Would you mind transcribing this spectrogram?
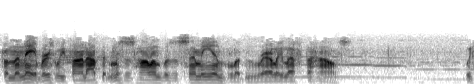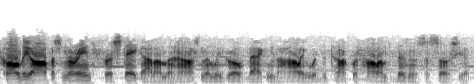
From the neighbors, we found out that Mrs. Holland was a semi invalid and rarely left the house. We called the office and arranged for a stakeout on the house, and then we drove back into Hollywood to talk with Holland's business associate.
